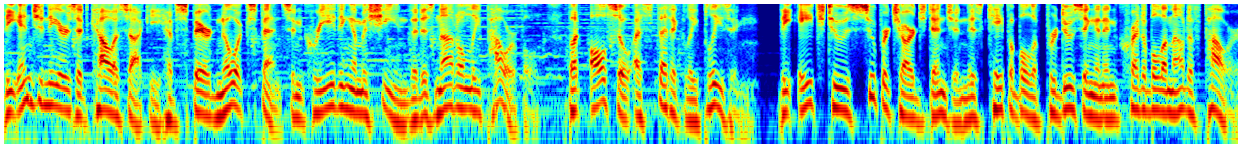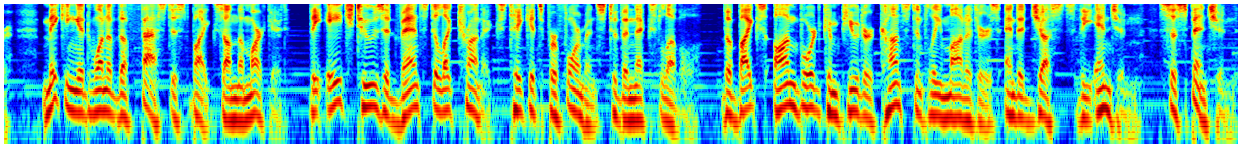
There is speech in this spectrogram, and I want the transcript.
The engineers at Kawasaki have spared no expense in creating a machine that is not only powerful, but also aesthetically pleasing. The H2's supercharged engine is capable of producing an incredible amount of power, making it one of the fastest bikes on the market. The H2's advanced electronics take its performance to the next level. The bike's onboard computer constantly monitors and adjusts the engine, suspension,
